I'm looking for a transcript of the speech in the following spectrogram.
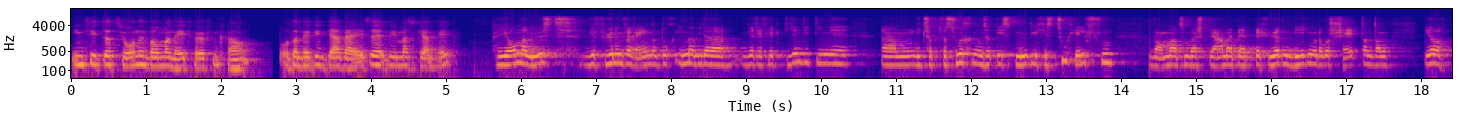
in Situationen, wo man nicht helfen kann? Oder nicht in der Weise, wie man es gern hätte? Ja, man löst, wir führen im Verein dann doch immer wieder, wir reflektieren die Dinge, ähm, wie gesagt, versuchen unser Bestmögliches zu helfen. Wenn wir zum Beispiel einmal bei Behörden wegen oder was scheitern, dann, ja,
